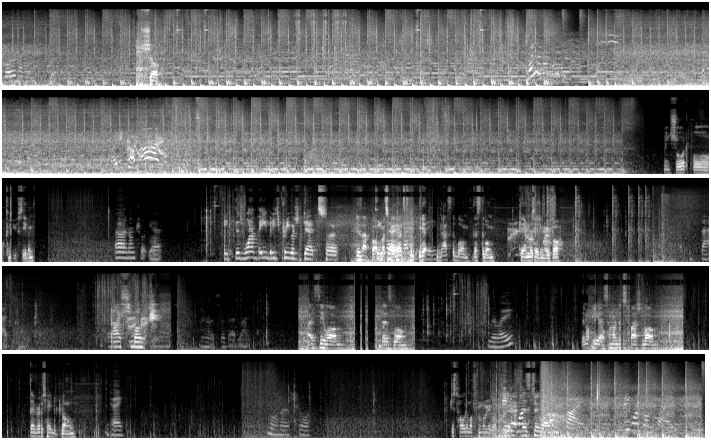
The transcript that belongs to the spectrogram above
can you see them? Uh, no, I'm short yet. There's one at B, but he's pretty much dead, so. Is that bomb think at it's That's the yeah. That's the bomb. That's the bomb. Okay, I'm rotating over. It's bad. Nice smoke. I know it's so bad, right? I see long. There's long. Really? They're not Yeah, here. someone just flashed long. They've rotated long. Okay. Oh no, sure. Just hold him off from the road. Yeah, there's two long. Onside. Big one's onside.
